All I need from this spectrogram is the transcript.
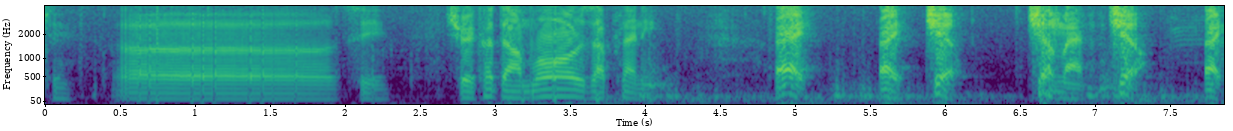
Okay. Uh, let's see. Should we cut down more or is that plenty? Hey! Hey, chill. Chill, man. Chill. Hey.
